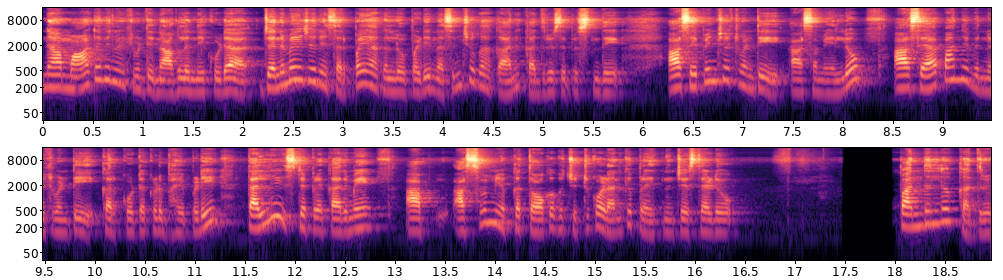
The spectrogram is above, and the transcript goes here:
నా మాట వినటువంటి నాగులన్నీ కూడా జనమేజని సర్పయాగంలో పడి నశించుగాక అని కదురు శపిస్తుంది. ఆ శపించేటువంటి ఆ సమయంలో ఆ శాపాన్ని విన్నటువంటి కర్కోటకుడు భయపడి తల్లి ఇష్ట ప్రకారమే ఆ అశ్వం యొక్క తోకకు చుట్టుకోవడానికి ప్రయత్నం చేస్తాడు. పందెల్లో కదురు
